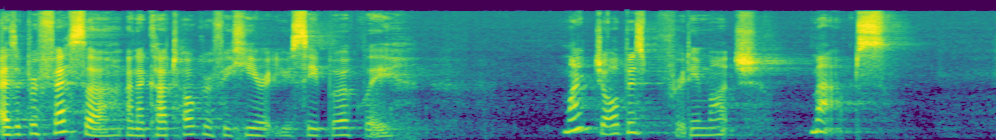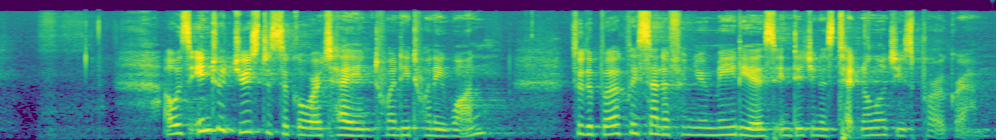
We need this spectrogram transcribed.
as a professor and a cartographer here at UC Berkeley, my job is pretty much maps. I was introduced to Sogorea in 2021 through the Berkeley Centre for New Media's Indigenous Technologies program.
